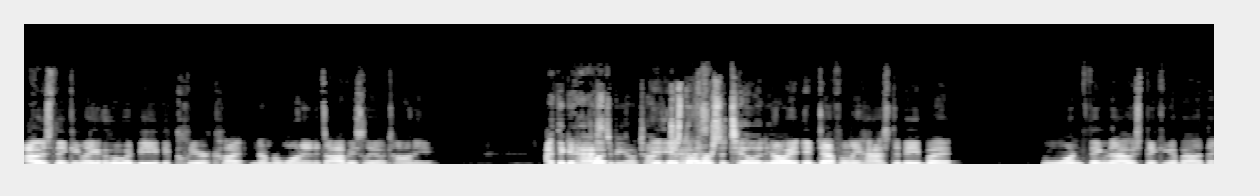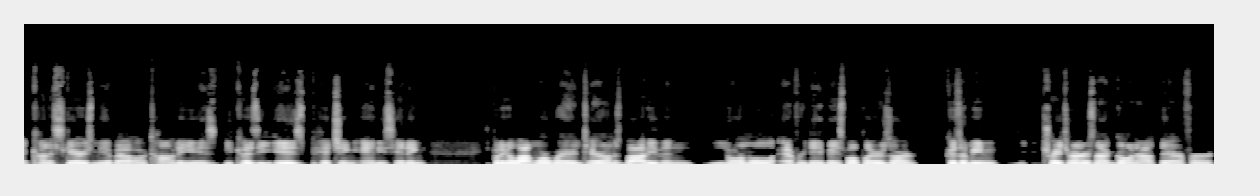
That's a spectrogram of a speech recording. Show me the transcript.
I was thinking like who would be the clear cut number one, and it's obviously Ohtani. I think it has but to be Ohtani. Just has, the versatility. No, it, it definitely has to be. But one thing that I was thinking about that kind of scares me about Ohtani is because he is pitching and he's hitting, he's putting a lot more wear and tear on his body than normal everyday baseball players are. Because I mean, Trea Turner's not going out there for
